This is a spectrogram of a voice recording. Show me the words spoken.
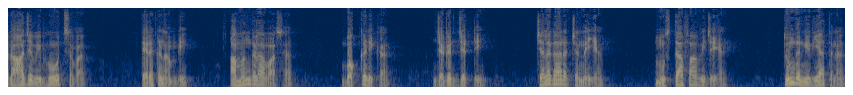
ರಾಜವಿಭೋತ್ಸವ, ತೆರಕಣಾಂಬಿ, ಅಮಂಗಳಾವಾಸ, ಬೊಕ್ಕಳಿಕ ಜಗಜ್ಜಟ್ಟಿ, ಚಲಗಾರ ಚೆನ್ನಯ್ಯ, ಮುಸ್ತಾಫಾ ವಿಜಯ, ತುಂಗ ನಿರ್ಯಾತನ,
